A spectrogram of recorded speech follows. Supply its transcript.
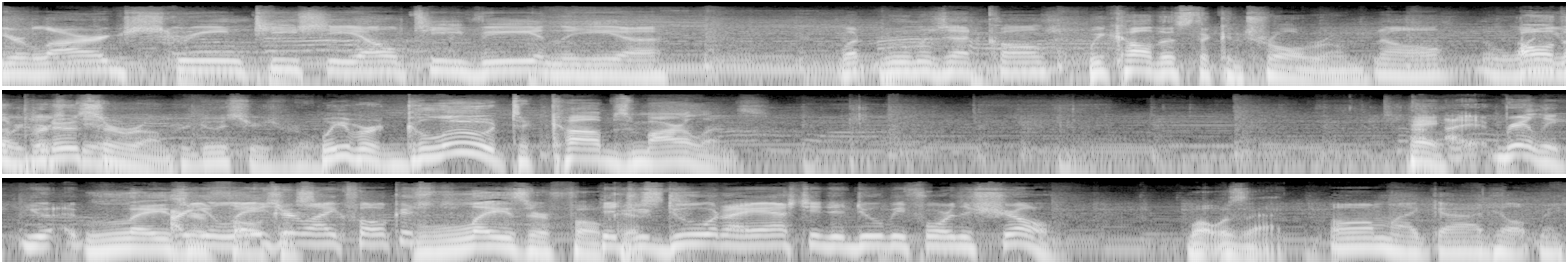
your large screen TCL TV in the uh, what room is that called? We call this the control room. No. The one Oh, the producer in. room. Producer's room. We were glued to Cubs Marlins. Hey, I, really, you laser are you laser like focused? Laser focused. Did you do what I asked you to do before the show? What was that? Oh my God, help me!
